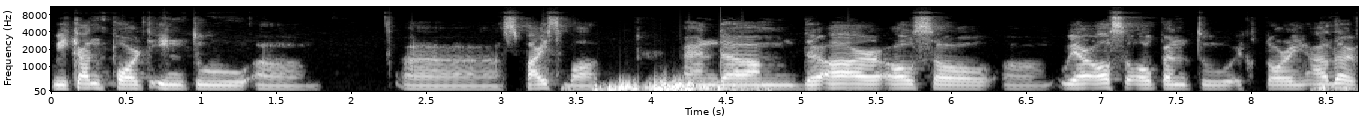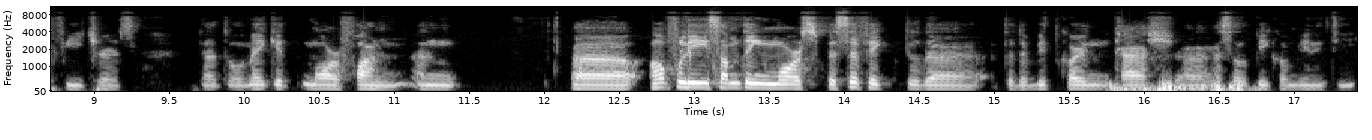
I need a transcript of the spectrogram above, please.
we can port into um, uh, SpiceBot, and um, there are also we are also open to exploring other features that will make it more fun and uh, hopefully something more specific to the to the Bitcoin Cash uh, SLP community.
